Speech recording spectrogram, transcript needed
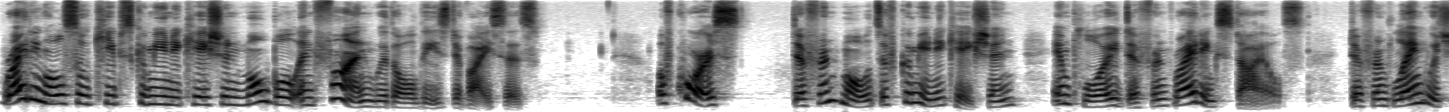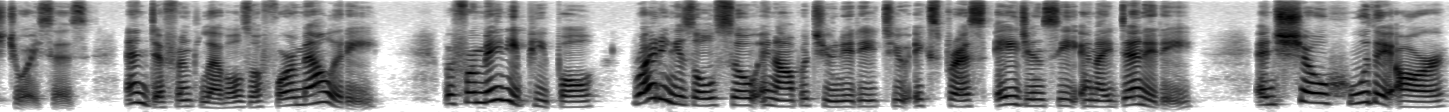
writing also keeps communication mobile and fun with all these devices. Of course, different modes of communication employ different writing styles, different language choices, and different levels of formality. But for many people, Writing is also an opportunity to express agency and identity and show who they are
